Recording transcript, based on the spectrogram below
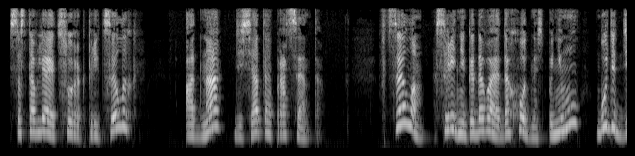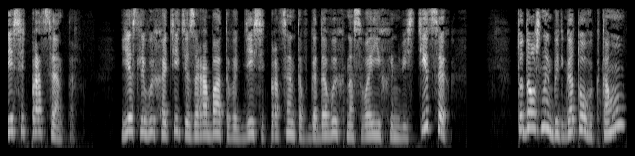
составляет 43,1%. В целом, среднегодовая доходность по нему будет 10%. Если вы хотите зарабатывать 10% годовых на своих инвестициях, то должны быть готовы к тому,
